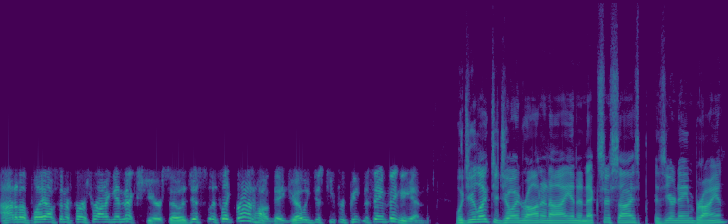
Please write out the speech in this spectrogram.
out of the playoffs in the first round again next year. So it's just it's like Groundhog Day, Joe. We just keep repeating the same thing again. Would you like to join Ron and I in an exercise? Is your name Brian?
